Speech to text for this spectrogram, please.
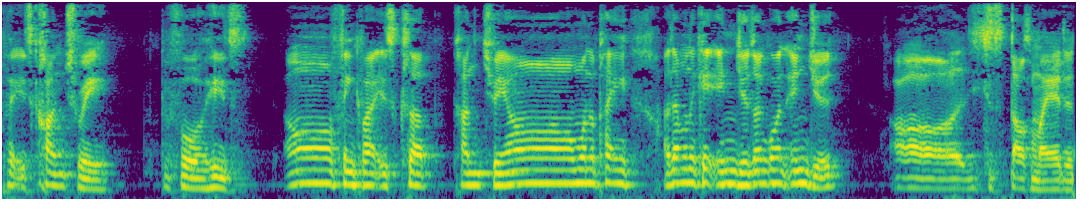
put his country before his oh think about his club country. Oh, I want to play. I don't want to get injured. I don't want injured. Oh, it just does my head in.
